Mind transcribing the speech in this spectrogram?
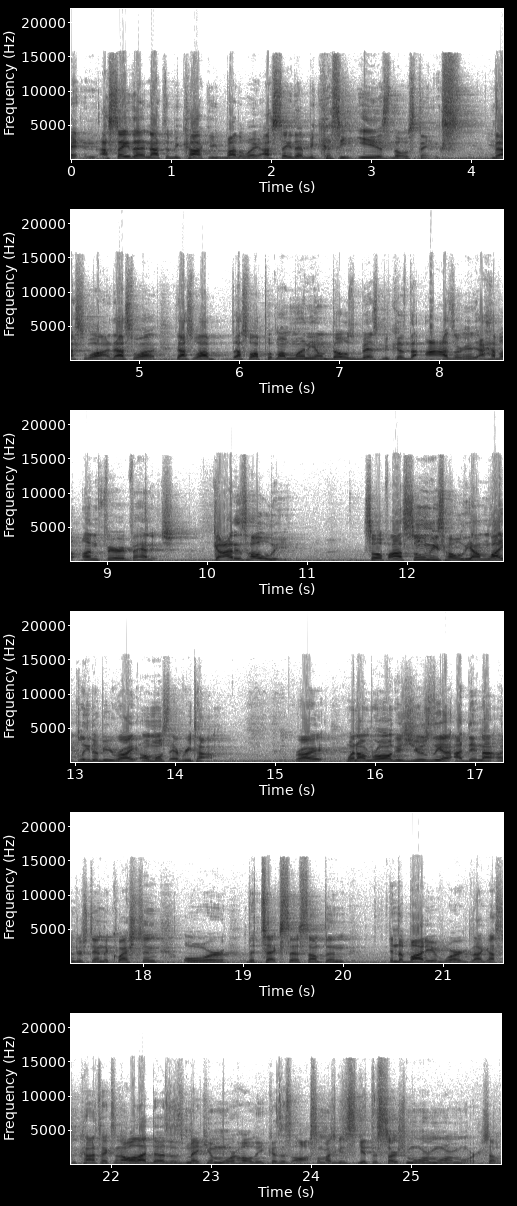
And I say that not to be cocky, by the way. I say that because he is those things. That's why. That's why. That's why. That's why I put my money on those bets because the odds are. In, I have an unfair advantage. God is holy. So if I assume he's holy, I'm likely to be right almost every time. Right? When I'm wrong is usually I, I did not understand the question or the text says something in the body of work that I got some context, and all that does is make him more holy because it's awesome. I just get to search more and more and more. So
